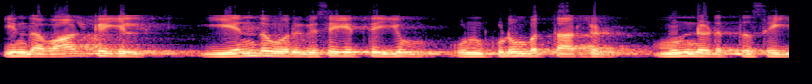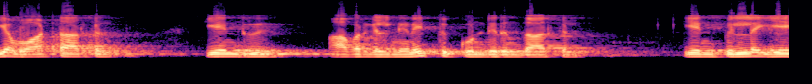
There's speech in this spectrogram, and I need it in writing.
இந்த வாழ்க்கையில் எந்த ஒரு விஷயத்தையும் உன் குடும்பத்தார்கள் முன்னெடுத்து செய்ய மாட்டார்கள் என்று அவர்கள் நினைத்து கொண்டிருந்தார்கள். என் பிள்ளையே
